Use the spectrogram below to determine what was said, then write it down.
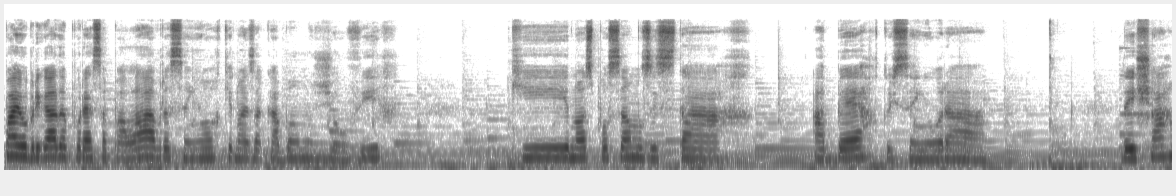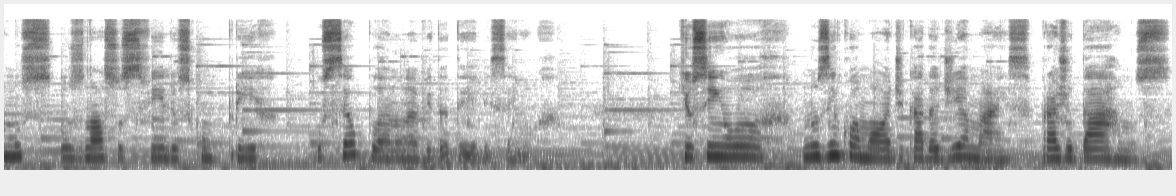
Pai, obrigada por essa palavra, Senhor, que nós acabamos de ouvir. que nós possamos estar abertos, Senhor, a deixarmos os nossos filhos cumprir o seu plano na vida deles, Senhor. Que o Senhor nos incomode cada dia mais para ajudarmos,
